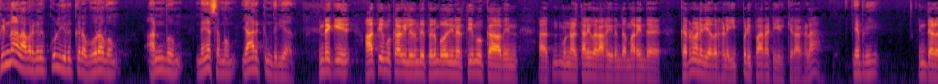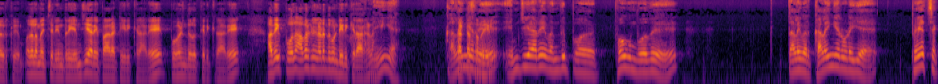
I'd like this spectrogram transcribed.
பின்னால் அவர்களுக்குள் இருக்கிற உறவும் அன்பும் நேசமும் யாருக்கும் தெரியாது. இன்றைக்கு அதிமுகவில் இருந்து பெரும்பகுதியினர் திமுகவின் முன்னாள் தலைவராக இருந்த மறைந்த கருணாநிதி அவர்களை இப்படி பாராட்டி இருக்கிறார்களா எப்படி? இந்த அளவிற்கு. முதலமைச்சர் இன்று எம்ஜிஆரை பாராட்டி இருக்கிறாரே புகழ்ந்துரைத்திருக்கிறாரே அதே போல அவர்கள் நடந்து கொண்டிருக்கிறார்களா? நீங்க. கலைஞர். எம்ஜிஆரே வந்து போ- போகும்போது தலைவர் கலைஞருடைய பேச்ச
